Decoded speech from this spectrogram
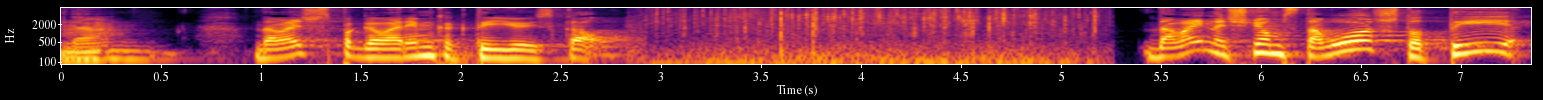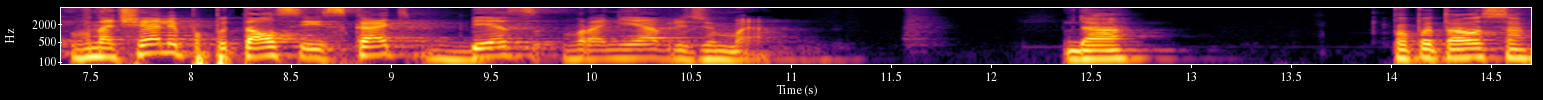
да. Давай сейчас поговорим, как ты ее искал. Давай начнем с того, что ты вначале попытался искать без вранья в резюме. Да, попытался.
